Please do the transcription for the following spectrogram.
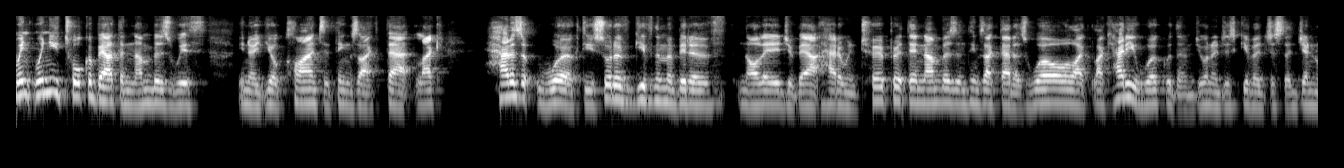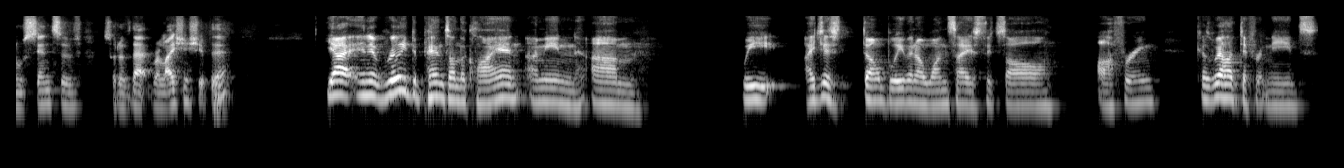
when, when you talk about the numbers with, you know, your clients and things like that, like, how does it work? Do you sort of give them a bit of knowledge about how to interpret their numbers and things like that as well? Like, like how do you work with them? Do you want to just give a just a general sense of sort of that relationship there? Yeah, and it really depends on the client. I mean, um, we I just don't believe in a one size fits all offering because we all have different needs.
